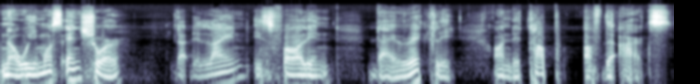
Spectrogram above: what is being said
Now we must ensure that the line is falling directly on the top of the arcs.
